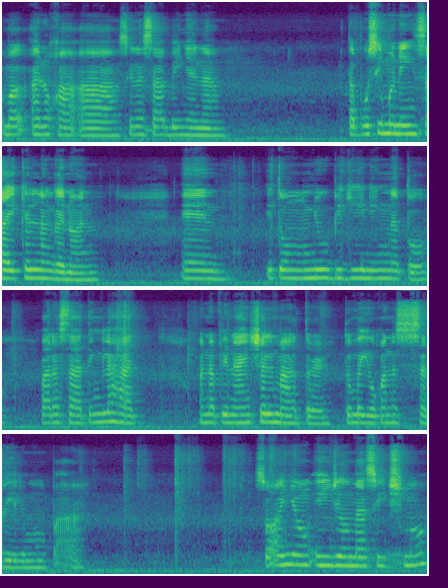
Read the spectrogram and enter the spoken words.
ma- ano ka, ah, sinasabi niya na tapusin mo na yung cycle ng ganon. And itong new beginning na to, para sa ating lahat, on a financial matter, tumayo ka na sa sarili mong paa. So, ano yung angel message mo?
